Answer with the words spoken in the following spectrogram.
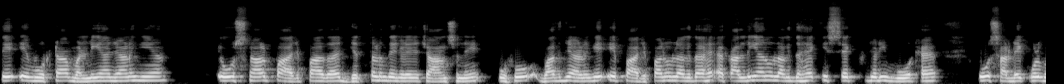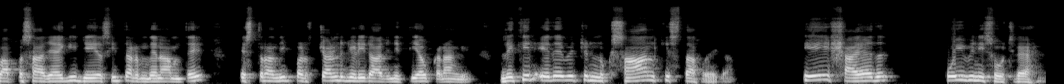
ਤੇ ਇਹ ਵੋਟਾਂ ਵੰਡੀਆਂ ਜਾਣਗੀਆਂ। ਉਸ ਨਾਲ ਭਾਜਪਾ ਦਾ ਜਿੱਤਣ ਦੇ ਜਿਹੜੇ ਚਾਂਸ ਨੇ, ਉਹ ਵੱਧ ਜਾਣਗੇ। ਇਹ ਭਾਜਪਾ ਨੂੰ ਲੱਗਦਾ ਹੈ, ਅਕਾਲੀਆਂ ਨੂੰ ਲੱਗਦਾ ਹੈ ਕਿ ਸਿੱਖ ਜਿਹੜੀ ਵੋਟ ਹੈ, ਉਹ ਸਾਡੇ ਕੋਲ ਵਾਪਸ ਆ ਜਾਏਗੀ ਜੇ ਅਸੀਂ ਧਰਮ ਦੇ ਨਾਮ ਤੇ ਇਸ ਤਰ੍ਹਾਂ ਦੀ ਪ੍ਰਚੰਡ ਜਿਹੜੀ ਰਾਜਨੀਤੀ ਆ ਉਹ ਕਰਾਂਗੇ। ਲੇਕਿਨ ਇਹਦੇ ਵਿੱਚ ਨੁਕਸਾਨ ਕਿਸ ਦਾ ਹੋਏਗਾ? ਇਹ ਸ਼ਾਇਦ ਕੋਈ ਵੀ ਨਹੀਂ ਸੋਚ ਰਿਹਾ ਹੈ।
